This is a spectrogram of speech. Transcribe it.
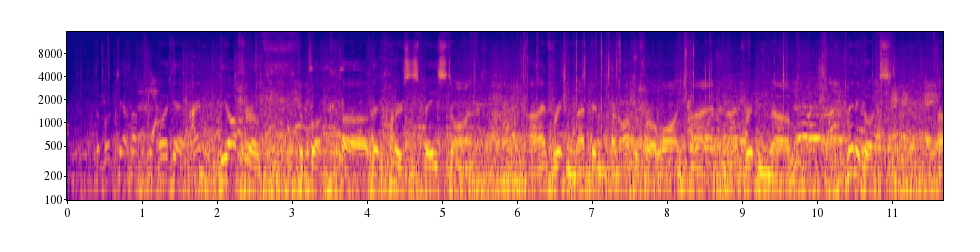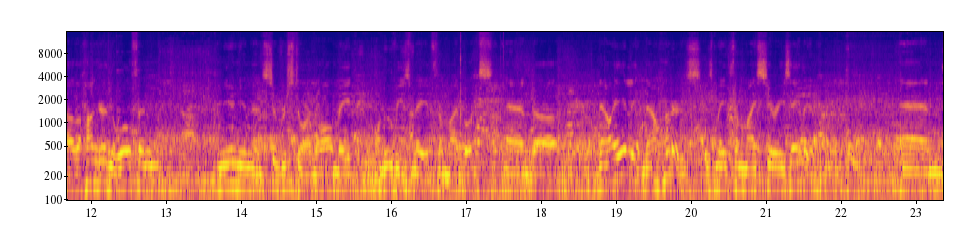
The book, yeah. book, yeah. Okay, I'm the author of the book uh, that Hunters is based on. I've written, I've been an author for a long time, and I've written um, many books. Uh, the Hunger and the Wolfen, Communion, and Superstorm were all made movies made from my books, and uh, now Alien, now Hunters is made from my series Alien Hunter, and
